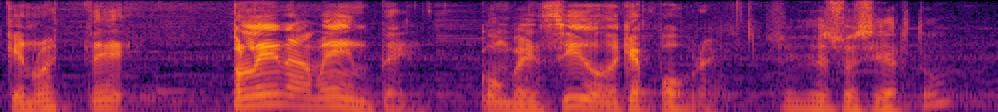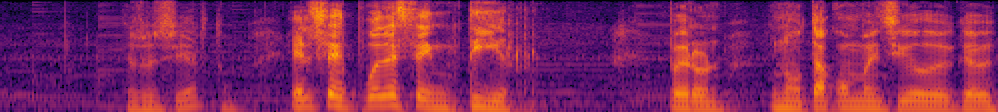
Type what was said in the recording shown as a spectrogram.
que no esté plenamente convencido de que es pobre. Sí, eso es cierto. eso es cierto. Él se puede sentir, pero no está convencido de que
